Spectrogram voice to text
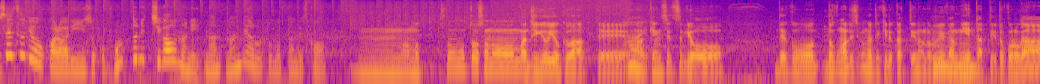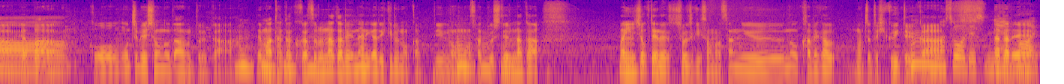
設業から飲食本当に違うのになんなんでやろうと思ったんですか？うーんまあもともとその、まあ、事業意欲はあって、はい。まあ、建設業でこうどこまで自分ができるかっていうのの上が見えたっていうところが、やっぱこうモチベーションのダウンというか、うんでまあ、うん多角化する中で何ができるのかっていうのをうん模索している中、まあ、飲食店で正直その参入の壁が、まあ、ちょっと低いというか、そうですね。中で、はい。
